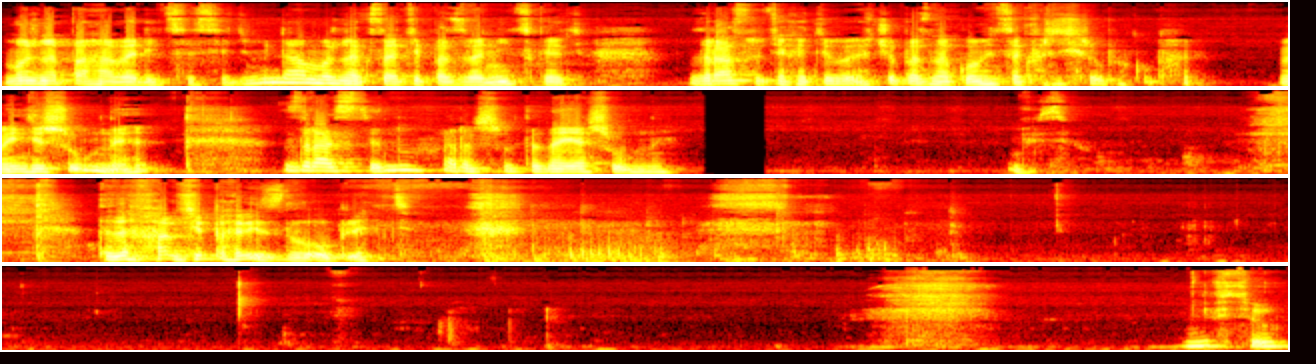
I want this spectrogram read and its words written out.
Можно поговорить с соседями. Да, можно, кстати, позвонить, сказать, здравствуйте, хочу, хочу познакомиться, квартиру покупаю. Вы не шумные? Здравствуйте, ну, хорошо, тогда я шумный. И все. Тогда вам не повезло, блядь. И все.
